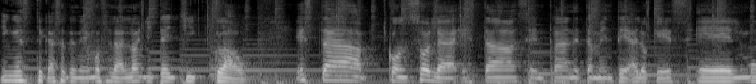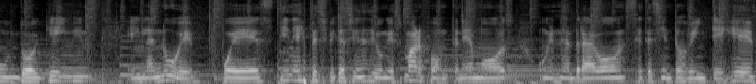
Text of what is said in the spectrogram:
En este caso tenemos la Logitech G Cloud. Esta consola está centrada netamente a lo que es el mundo gaming en la nube, pues tiene especificaciones de un smartphone. Tenemos un Snapdragon 720G,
